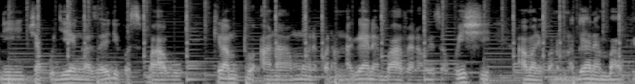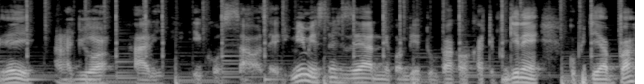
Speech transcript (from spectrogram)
ni cha kujenga zaidi kwa sababu kila mtu anaamua ni kwa namna gani ambavyo anaweza kuishi ama ni kwa namna gani ambavyo yeye anajua hali iko sawa zaidi. Mimi sina cha ziada nikwambie tu mpaka wakati mwingine kupitia hapa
